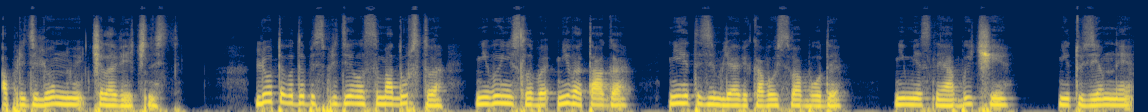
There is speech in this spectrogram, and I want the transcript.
определенную человечность. Лютого до беспредела самодурства не вынесла бы ни ватага, ни эта земля вековой свободы, ни местные обычаи, ни туземные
